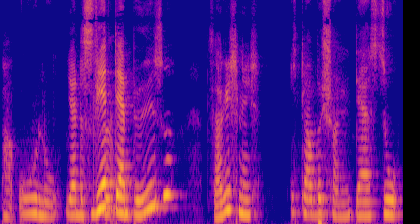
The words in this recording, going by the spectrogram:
Paolo. ja, das Wird der böse? sage ich nicht. Ich glaube schon. Der ist so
